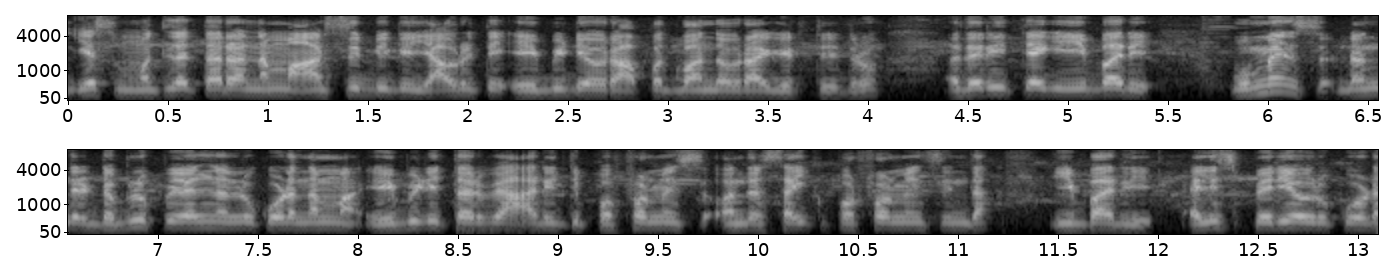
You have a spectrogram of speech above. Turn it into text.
ಎಸ್ ಮೊದಲೇ ಥರ ನಮ್ಮ ಆರ್ ಸಿ ಬಿಗೆ ಯಾವ ರೀತಿ ಎ ಬಿ ಡಿ ಅವರು ಆಪತ್ ಬಾಂಧವರಾಗಿರ್ತಿದ್ರು ಅದೇ ರೀತಿಯಾಗಿ ಈ ಬಾರಿ ವುಮೆನ್ಸ್ ಅಂದರೆ ಡಬ್ಲ್ಯೂ ಪಿ ಎಲ್ನಲ್ಲೂ ಕೂಡ ನಮ್ಮ ಎ ಬಿ ಡಿ ತರವೇ ಆ ರೀತಿ ಪರ್ಫಾರ್ಮೆನ್ಸ್ ಅಂದರೆ ಸೈಕ್ ಪರ್ಫಾರ್ಮೆನ್ಸಿಂದ ಈ ಬಾರಿ ಎಲಿಸ್ ಪೆರಿ ಅವರು ಕೂಡ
